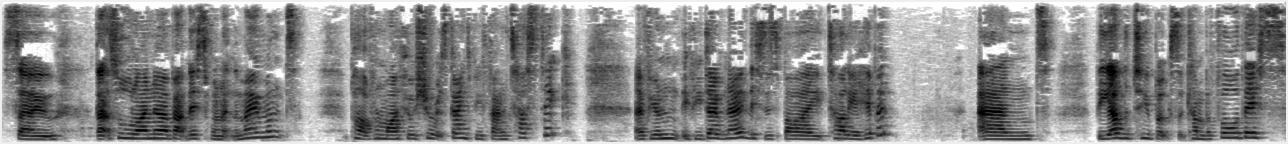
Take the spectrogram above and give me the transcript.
So that's all I know about this one at the moment. Apart from I feel sure it's going to be fantastic. If you if you don't know, this is by Talia Hibbert, and the other two books that come before this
